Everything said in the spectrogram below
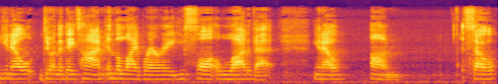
you know, during the daytime in the library. You saw a lot of that, you know. Um, so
